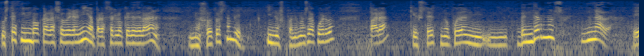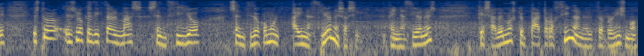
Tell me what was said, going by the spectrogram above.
Usted invoca la soberanía para hacer lo que le dé la gana, nosotros también. Y nos ponemos de acuerdo para que usted no pueda ni vendernos nada. ¿eh? Esto es lo que dicta el más sencillo sentido común. Hay naciones así, hay naciones que sabemos que patrocinan el terrorismo,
